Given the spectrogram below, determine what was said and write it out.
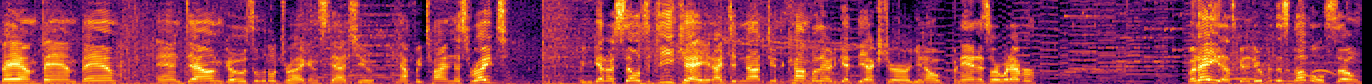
Bam, bam, bam. And down goes the little dragon statue. Now if we time this right, we can get ourselves a DK, and I did not do the combo there to get the extra, you know, bananas or whatever. But hey, that's going to do it for this level, so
